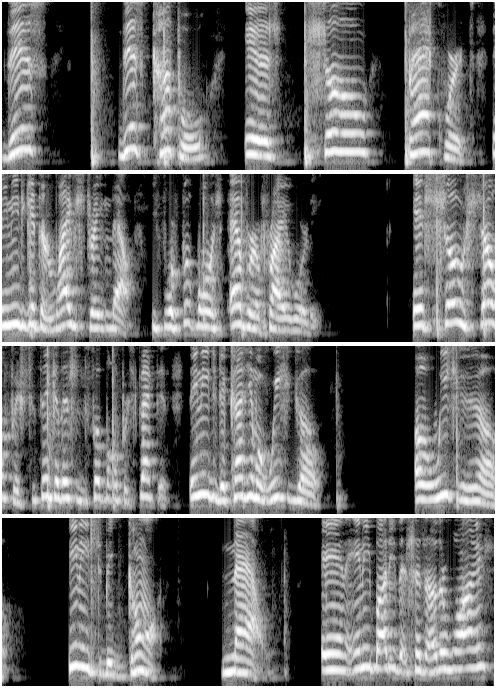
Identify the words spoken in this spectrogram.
this this couple is so backwards. They need to get their life straightened out before football is ever a priority. It's so selfish to think of this as a football perspective. They needed to cut him a week ago. A week ago. He needs to be gone now. And anybody that says otherwise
